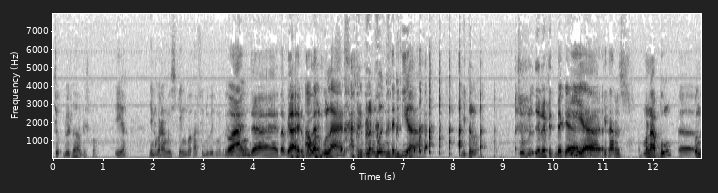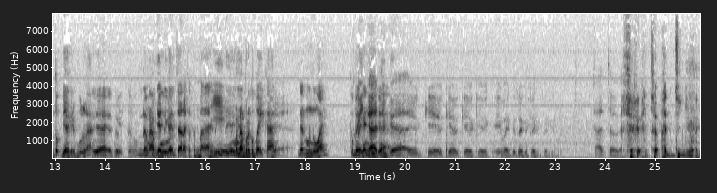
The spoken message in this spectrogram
Cuk, duit lu habis, Po. Iya. Jangan kurang miskin gua kasih duit nih. rokok." anjay Tapi akhir bulan Awal bulan, akhir bulan gua minta di dia. gitu loh. Cuk, Jadi feedback ya Iya, Eh, kita harus menabung eh, untuk di akhir bulan. Iya itu Gitu. Menabungnya Menabur- dengan cara ke teman Iya, gitu ya. menabur kebaikan Iya. dan menuai kebaikan, juga. Oke oke oke oke oke bagus bagus bagus bagus. Kacau kacau kacau anjing emang.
